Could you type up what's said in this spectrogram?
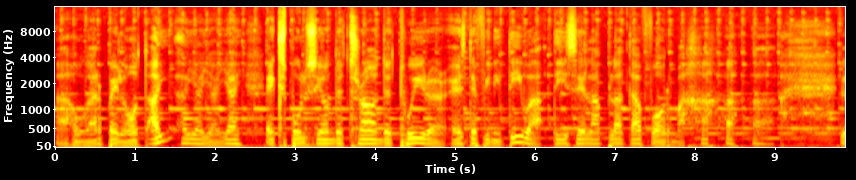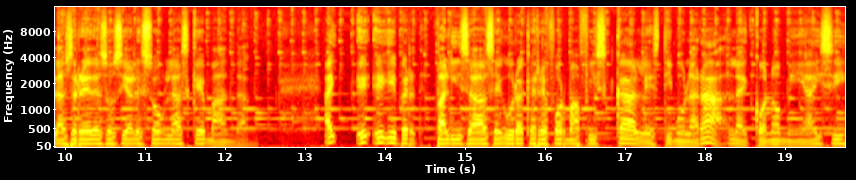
A jugar pelota. Ay, ay, ay, ay, ay. Expulsión de Trump de Twitter es definitiva, dice la plataforma. las redes sociales son las que mandan. Ay, eh, eh, eh. Paliza asegura que reforma fiscal estimulará la economía. Ay, sí.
